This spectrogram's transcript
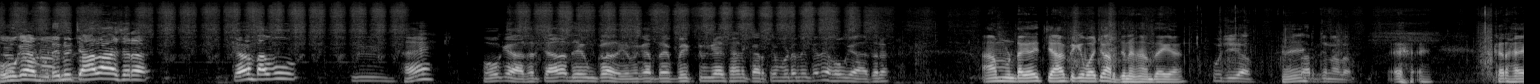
ਹੋ। ਗਿਆ ਮੁੰਡੇ ਨੂੰ ਚਾਹ ਦਾ ਅਸਰ ਕਿਉਂ ਬਾਬੂ? ਹੈ। ਹੋ? ਗਿਆ ਅਸਰ ਚਾਹ ਦਾ ਦੇਖ ਉਂਗਲਾ ਦੇ ਮੈਂ ਕਰਦਾ ਵਿਕਟਰੀ ਦਾ ਸਾਨ ਕਰਤੇ ਮੁੰਡੇ ਨੂੰ ਕਹਿੰਦੇ ਹੋ ਗਿਆ ਅਸਰ। ਆ ਮੁੰਡਾ ਕਹਿੰਦੇ ਚਾਹ ਪੀ ਕੇ ਬਾਅਦ ਚ ਅਰਜਨ ਖਾਂਦਾ ਹੈਗਾ। ਹੋ ਜੀ ਆ ਹੈ? ਅਰਜਨ ਵਾਲਾ। ਖਰ ਹੈ।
